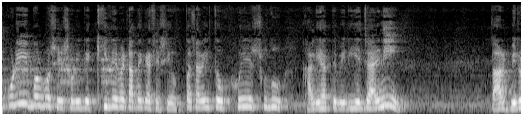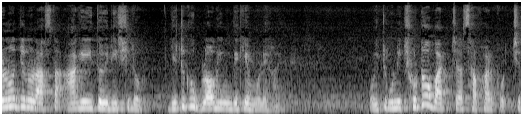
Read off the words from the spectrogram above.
করেই বলব, সে শরীরে খিদে মেটাতে গেছে, সে অত্যাচারিত হয়ে শুধু খালি হাতে বেরিয়ে যায়নি। তার বেরোনোর জন্য রাস্তা আগেই তৈরি ছিল, যেটুকু ব্লগিং দেখে মনে হয়। ওইটুকুনি ছোট বাচ্চা সাফার করছে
